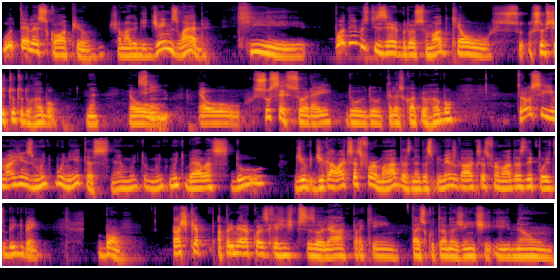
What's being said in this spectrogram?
o telescópio chamado de James Webb, que podemos dizer, grosso modo, que é o, su o substituto do Hubble, né? É o, Sim. é o sucessor aí do, do telescópio Hubble. Trouxe imagens muito bonitas, né? Muito, muito, muito belas do, de, de galáxias formadas, né? Das primeiras galáxias formadas depois do Big Bang. Bom, eu acho que a, a primeira coisa que a gente precisa olhar para quem está escutando a gente e não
